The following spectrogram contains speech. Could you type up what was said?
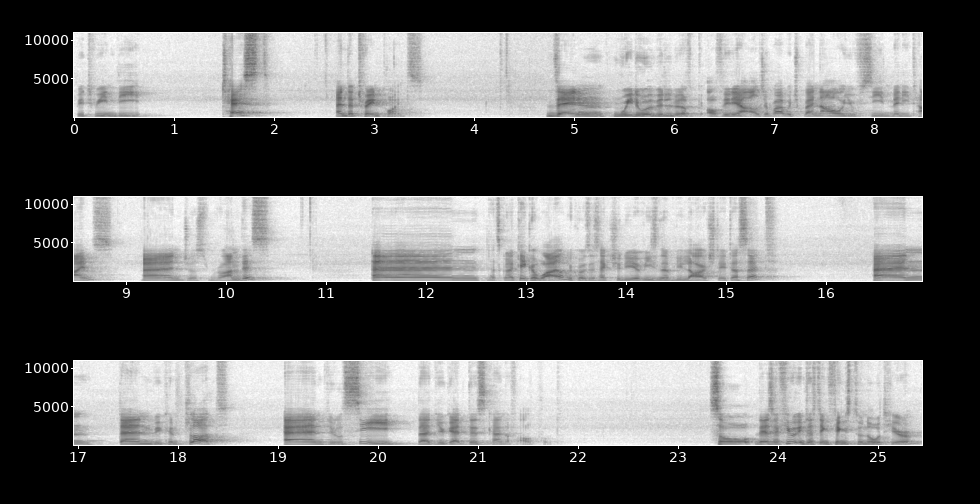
between the test and the train points. Then we do a little bit of, of linear algebra, which by now you've seen many times, and just run this. And that's going to take a while because it's actually a reasonably large data set. And then we can plot and you'll see that you get this kind of output. So there's a few interesting things to note here.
